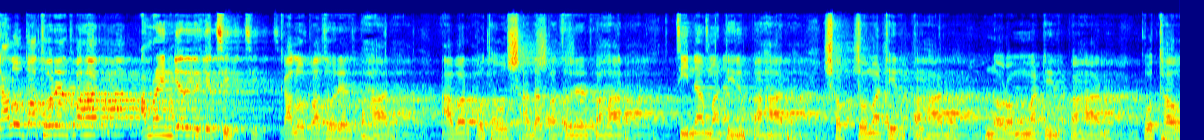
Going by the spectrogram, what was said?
কালো পাথরের পাহাড়, আমরা ইন্ডিয়াতে দেখেছি। কালো পাথরের পাহাড়, আবার কোথাও সাদা পাথরের পাহাড়, চীনা মাটির পাহাড়, শক্ত মাটির পাহাড়, নরম মাটির পাহাড়, কোথাও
